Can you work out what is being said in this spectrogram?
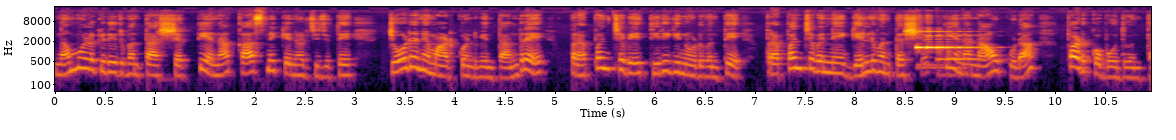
ನಮ್ಮೊಳಗಡೆ ಇರುವಂಥ ಶಕ್ತಿಯನ್ನು ಕಾಸ್ಮಿಕ್ ಎನರ್ಜಿ ಜೊತೆ ಜೋಡಣೆ ಮಾಡ್ಕೊಂಡ್ವಿ ಅಂತ ಅಂದರೆ ಪ್ರಪಂಚವೇ ತಿರುಗಿ ನೋಡುವಂತೆ ಪ್ರಪಂಚವನ್ನೇ ಗೆಲ್ಲುವಂಥ ಶಕ್ತಿಯನ್ನು ನಾವು ಕೂಡ ಪಡ್ಕೋಬೋದು ಅಂತ.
